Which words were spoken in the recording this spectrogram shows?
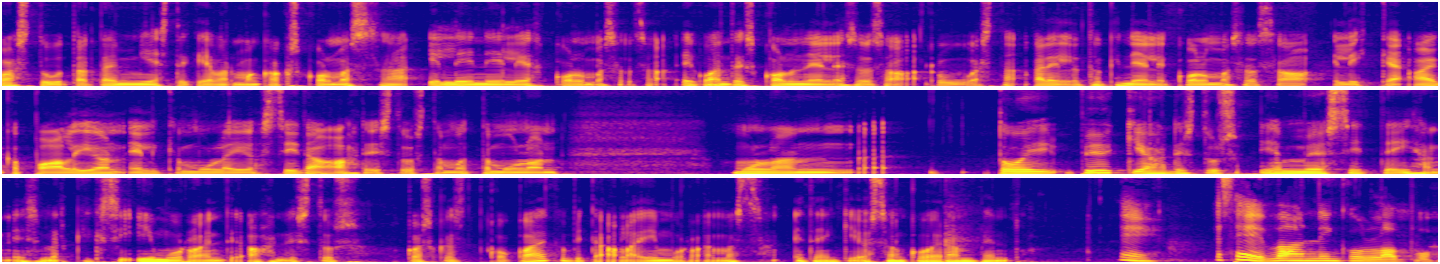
vastuuta, tai mies tekee varmaan kaksi kolmasosaa, ellei neljä kolmasosaa, ei anteeksi kolme neljäsosaa ruuasta, välillä toki neljä kolmasosaa, eli aika paljon, eli mulla ei ole sitä ahdistusta, mutta mulla on, mulla on toi pyykkiahdistus ja myös sitten ihan esimerkiksi imurointiahdistus, koska sit koko aika pitää olla imuroimassa, etenkin jos on koiranpentu. Ei, ja se ei vaan niin kuin lopu.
